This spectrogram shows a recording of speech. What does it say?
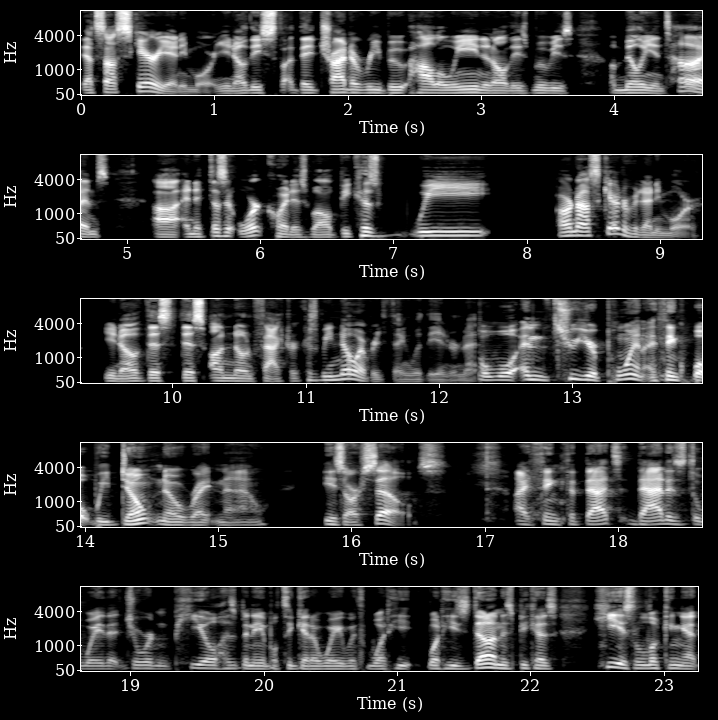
that's not scary anymore. You know these they try to reboot halloween and all these movies a million times uh, and it doesn't work quite as well because we are not scared of it anymore. You know this this unknown factor because we know everything with the internet. But well, and to your point, I think what we don't know right now is ourselves. I think that that's that is the way that Jordan Peele has been able to get away with what he what he's done is because he is looking at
